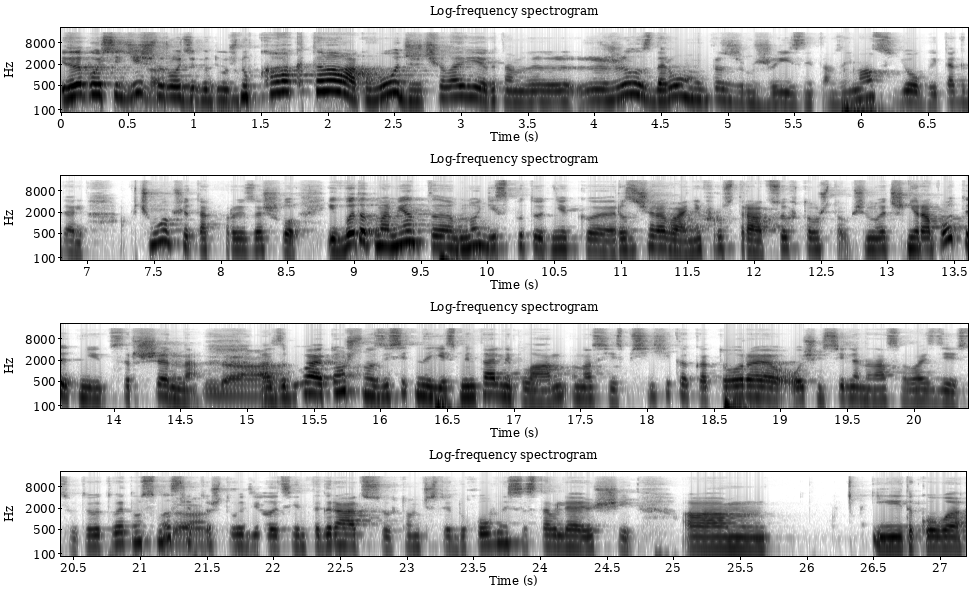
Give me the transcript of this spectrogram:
И ты такой сидишь да. вроде бы думаешь, ну как так? Вот же человек там э, жил здоровым образом жизни, там занимался йогой и так далее. А почему вообще так произошло? И в этот момент э, многие испытывают некое разочарование, фрустрацию в том, что вообще, ну это же не работает не совершенно. Да. А забывая о том, что у нас действительно есть ментальный план, у нас есть психика, которая очень сильно на нас воздействует. И вот в этом смысле да. то, что вы делаете интеграцию, в том числе духовной составляющей, и такого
